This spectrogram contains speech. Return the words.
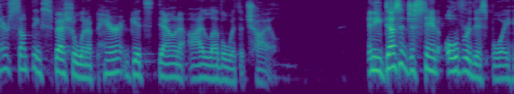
there's something special when a parent gets down at eye level with a child. And he doesn't just stand over this boy,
